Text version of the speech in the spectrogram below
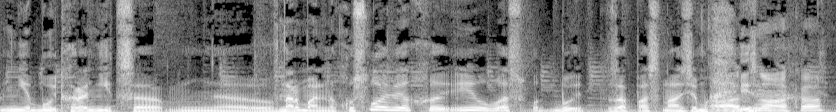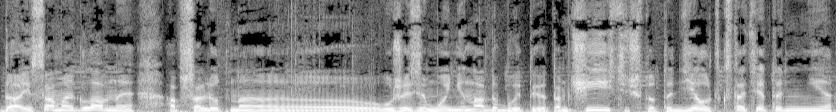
не будет храниться э, в нормальных условиях, и у вас вот будет запас на зиму. Однако. И, да, и самое главное, абсолютно э, уже зимой не надо будет ее там чистить, что-то делать. Кстати, это не,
